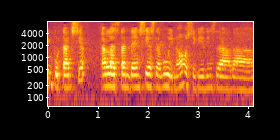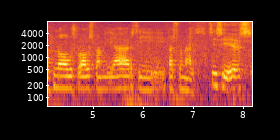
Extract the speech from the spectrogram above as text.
importància en les tendències d'avui, no? o sigui, dins de, dels nous rols familiars i personals. Sí, sí, és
